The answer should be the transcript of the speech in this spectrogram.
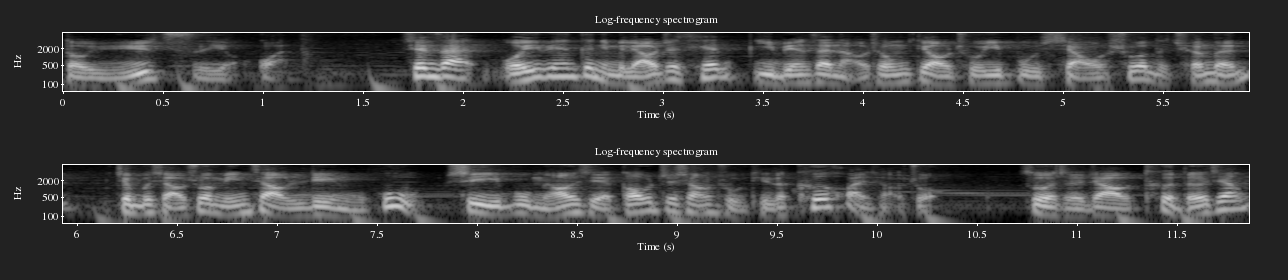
都与此有关。现在我一边跟你们聊着天，一边在脑中调出一部小说的全文。这部小说名叫《领悟》，是一部描写高智商主题的科幻小说，作者叫特德·江。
